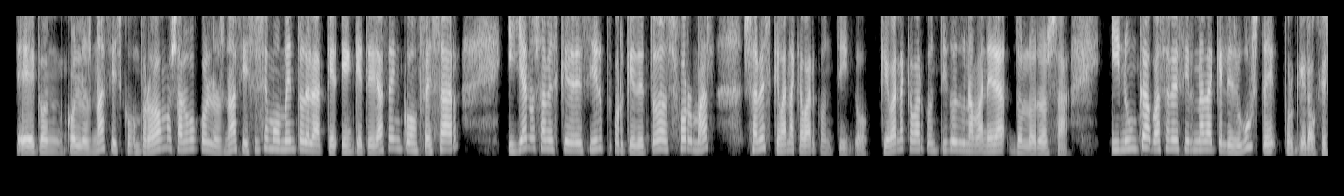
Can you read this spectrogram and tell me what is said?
eh, con, los nazis, comprobamos algo con los nazis, ese momento de la que, en que te hacen confesar y ya no sabes qué decir porque de todas formas sabes que van a acabar contigo, que van a acabar contigo de una manera dolorosa y nunca vas a decir nada que les guste porque lo que,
